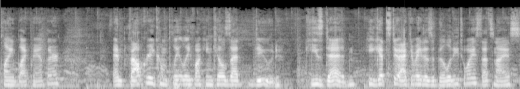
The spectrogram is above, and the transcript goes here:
playing Black Panther, and Valkyrie completely fucking kills that dude. He's dead. He gets to activate his ability twice. That's nice.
